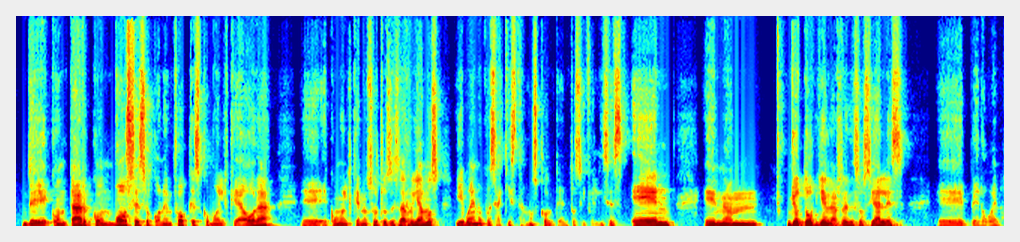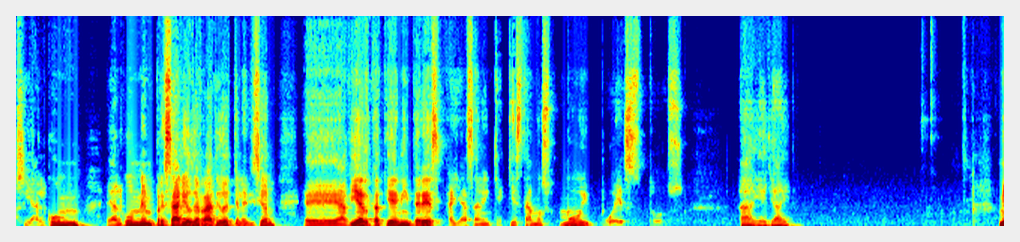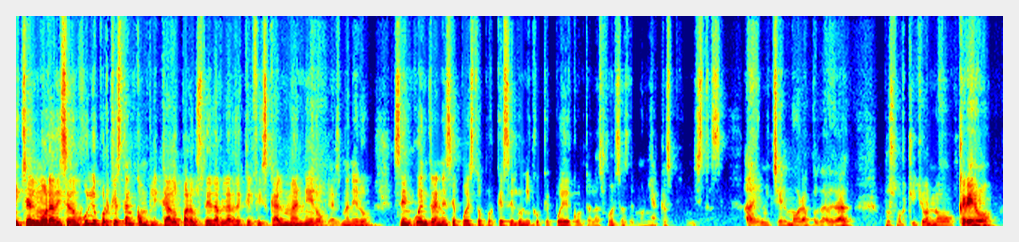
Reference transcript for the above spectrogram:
de contar con voces o con enfoques como el que ahora eh, como el que nosotros desarrollamos. Y bueno, pues aquí estamos contentos y felices en, en, um, YouTube y en las redes sociales. Eh, pero bueno, si algún, algún empresario de radio, de televisión eh, abierta tiene interés, allá saben que aquí estamos muy puestos. Ay, ay, ay. Michelle Mora dice, don Julio, ¿por qué es tan complicado para usted hablar de que el fiscal Manero, Gers Manero, se encuentra en ese puesto porque es el único que puede contra las fuerzas demoníacas peronistas? Ay, Michelle Mora, pues la verdad, pues porque yo no creo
